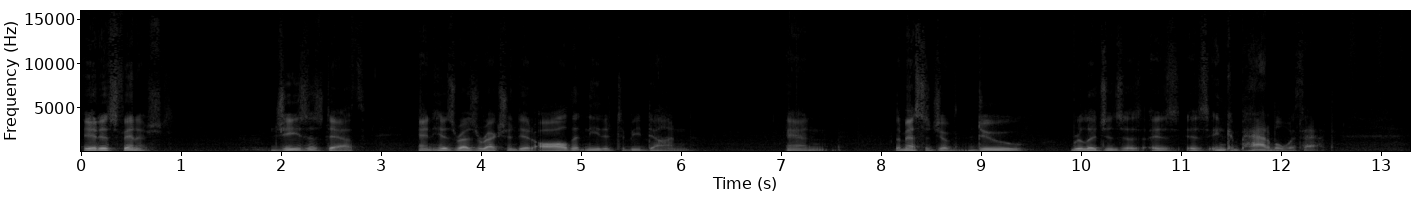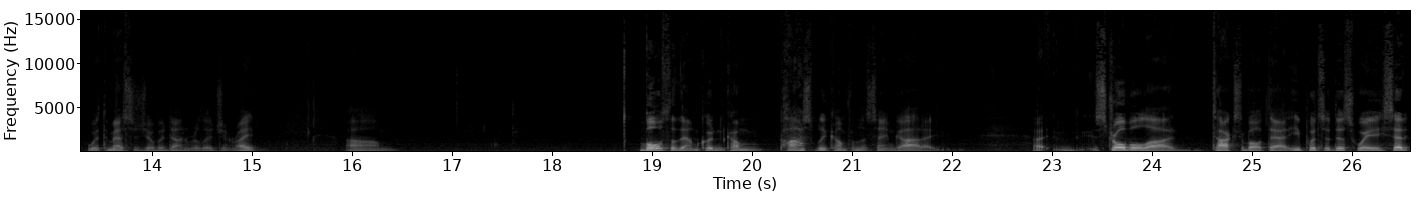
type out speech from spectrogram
It is finished. Jesus' death and his resurrection did all that needed to be done. And the message of do religions is, is, is incompatible with that, with the message of a done religion, right? Um, both of them couldn't come possibly come from the same God. I, uh, Strobel uh, talks about that. He puts it this way He said,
